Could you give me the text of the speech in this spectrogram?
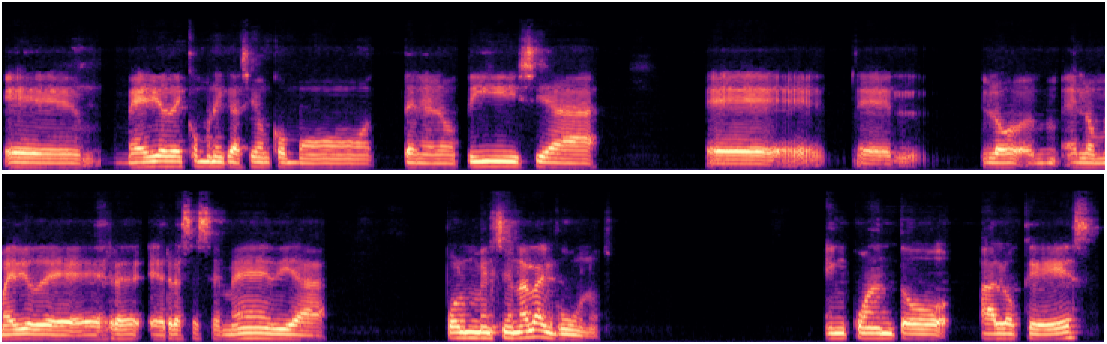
eh, medio de comunicación como Telenoticias, eh, en los medios de R- Media, por mencionar algunos. En cuanto a lo que es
